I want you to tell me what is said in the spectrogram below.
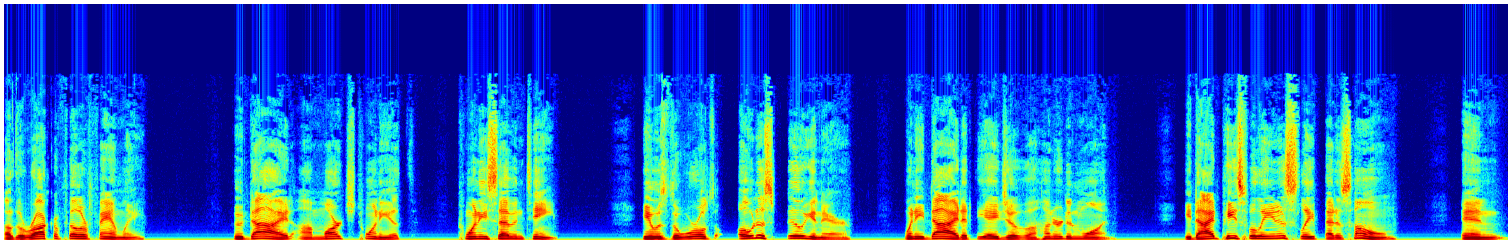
of the Rockefeller family who died on March 20th, 2017. He was the world's oldest billionaire when he died at the age of 101. He died peacefully in his sleep at his home in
